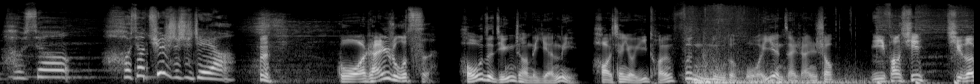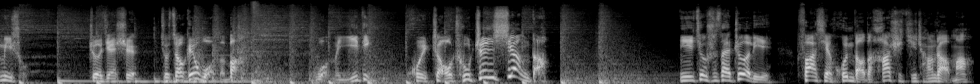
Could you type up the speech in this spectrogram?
好像好像确实是这样。哼，果然如此。猴子警长的眼里好像有一团愤怒的火焰在燃烧。你放心，企鹅秘书，这件事就交给我们吧，我们一定会找出真相的。你就是在这里发现昏倒的哈士奇厂长吗？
